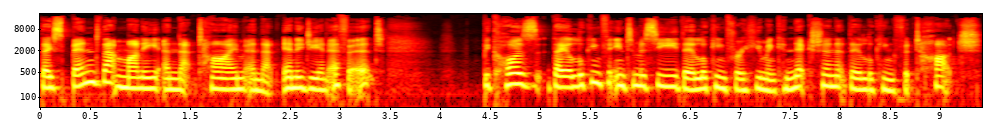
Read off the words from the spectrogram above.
They spend that money and that time and that energy and effort because they are looking for intimacy, they're looking for a human connection, they're looking for touch,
